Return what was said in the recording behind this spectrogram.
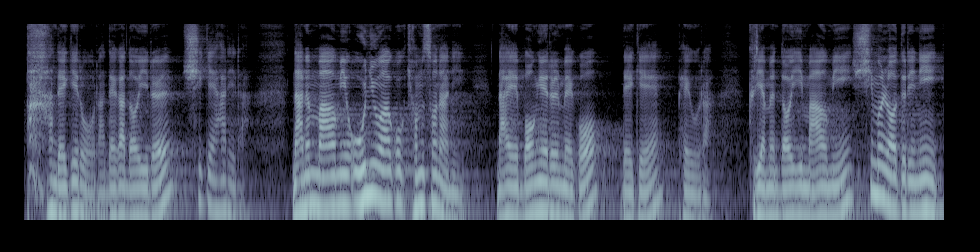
다 내게로 오라. 내가 너희를 쉬게 하리라. 나는 마음이 온유하고 겸손하니 나의 멍에를 메고 내게 배우라. 그리하면 너희 마음이 쉼을 얻으리니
